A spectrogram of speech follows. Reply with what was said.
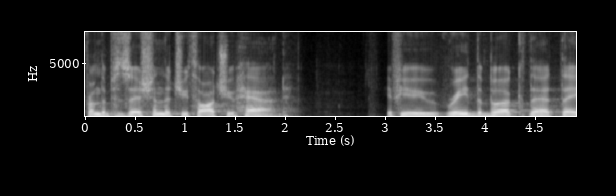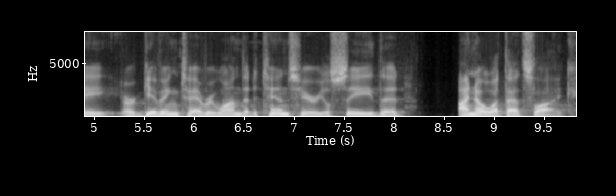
from the position that you thought you had. If you read the book that they are giving to everyone that attends here, you'll see that I know what that's like.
